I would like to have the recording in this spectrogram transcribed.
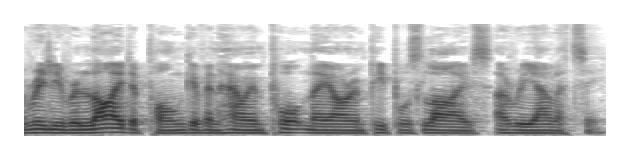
really relied upon, given how important they are in people's lives, a reality.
